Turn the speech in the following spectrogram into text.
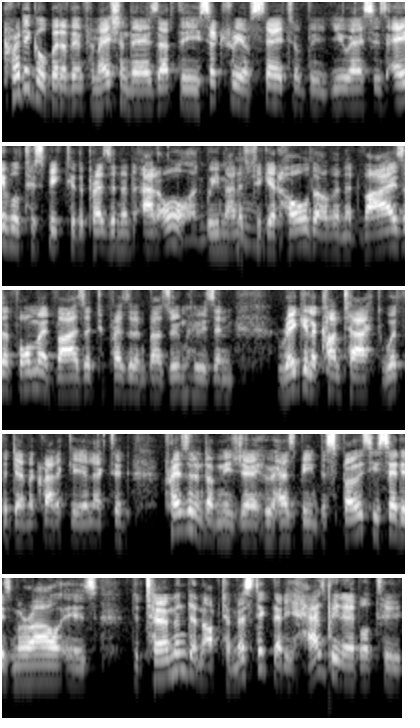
critical bit of information there is that the Secretary of State of the US is able to speak to the president at all. And we managed mm. to get hold of an advisor, former advisor to President Bazoum, who is in regular contact with the democratically elected president of Niger, who has been disposed. He said his morale is determined and optimistic, that he has been able to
